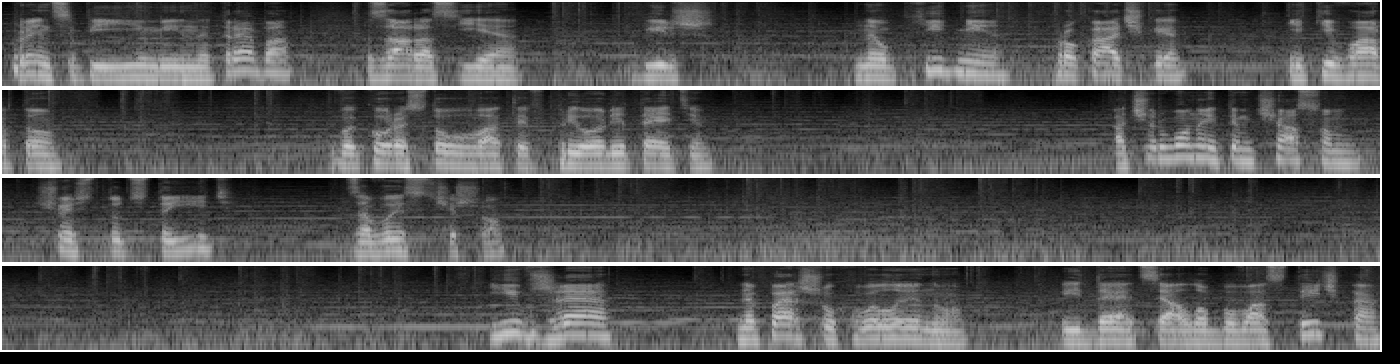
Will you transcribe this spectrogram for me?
В принципі, їм і не треба. Зараз є більш необхідні прокачки, які варто використовувати в пріоритеті. А червоний тим часом щось тут стоїть, завис чи що. І вже не першу хвилину йде ця лобова стичка.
